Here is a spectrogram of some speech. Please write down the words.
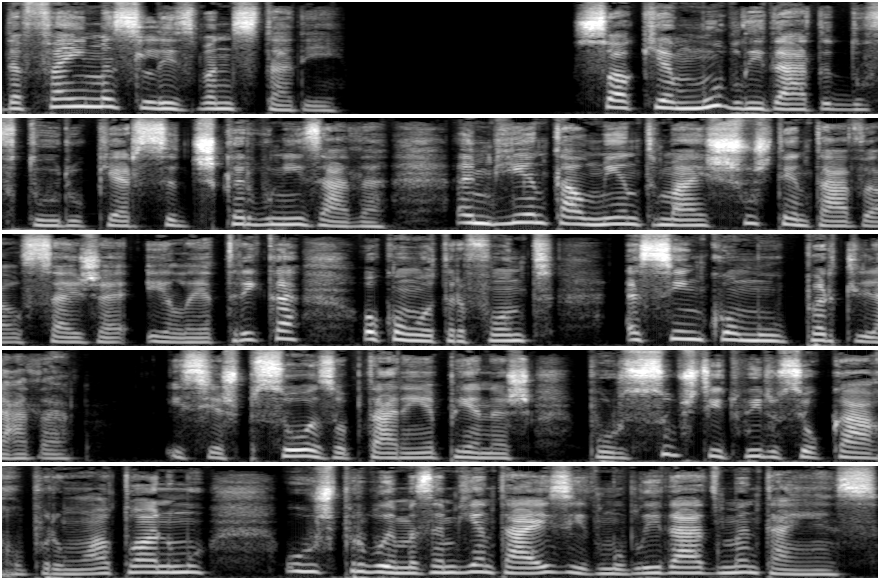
The Famous Lisbon Study só que a mobilidade do futuro quer ser descarbonizada, ambientalmente mais sustentável, seja elétrica ou com outra fonte, assim como partilhada. E se as pessoas optarem apenas por substituir o seu carro por um autónomo, os problemas ambientais e de mobilidade mantêm-se.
